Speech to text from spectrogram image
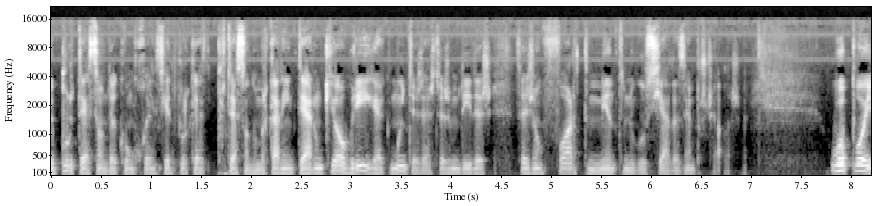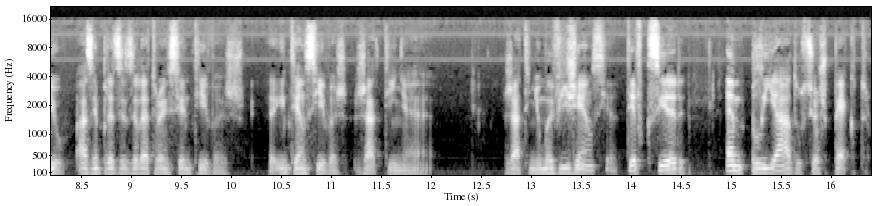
de proteção da concorrência de proteção do mercado interno que obriga a que muitas destas medidas sejam fortemente negociadas em Bruxelas. O apoio às empresas eletrointensivas intensivas já tinha, já tinha uma vigência, teve que ser ampliado o seu espectro,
